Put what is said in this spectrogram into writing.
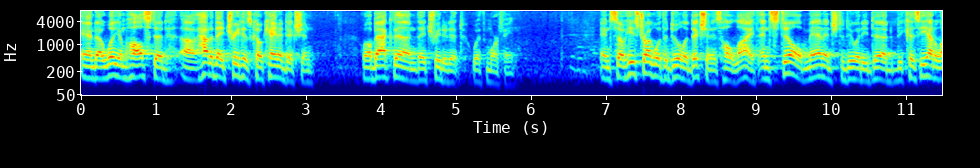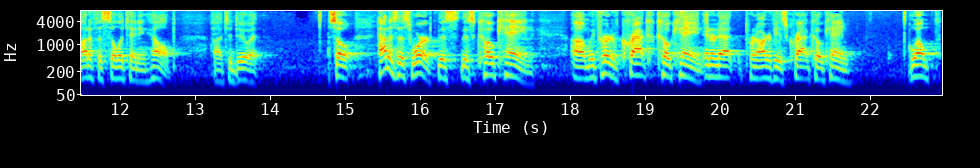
And uh, William Halsted, uh, how did they treat his cocaine addiction? Well, back then they treated it with morphine. And so he struggled with a dual addiction his whole life and still managed to do what he did because he had a lot of facilitating help uh, to do it. So, how does this work? This, this cocaine. Um, we've heard of crack cocaine. Internet pornography is crack cocaine. Well,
